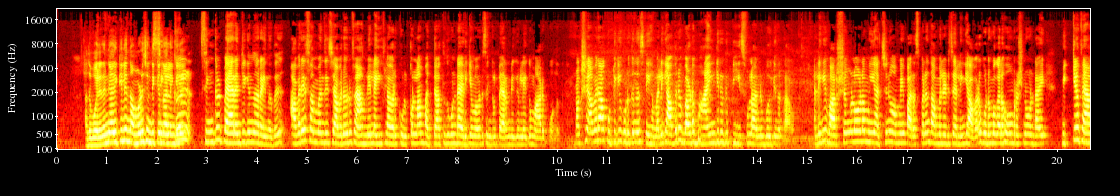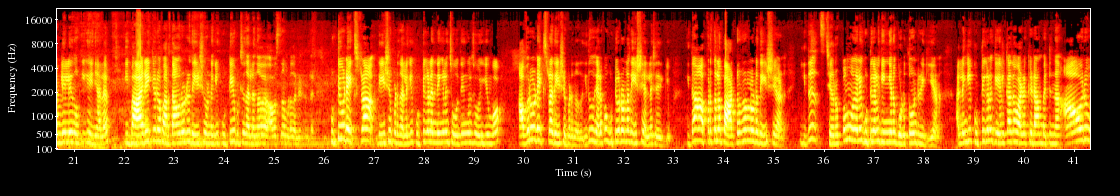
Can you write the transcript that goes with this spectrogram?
അതുപോലെ തന്നെ ആയിരിക്കില്ലേ നമ്മൾ ചിന്തിക്കുന്ന അല്ലെങ്കിൽ സിംഗിൾ പാരന്റിംഗ് എന്ന് പറയുന്നത് അവരെ സംബന്ധിച്ച് അവരൊരു ഫാമിലി ലൈഫിൽ അവർക്ക് ഉൾക്കൊള്ളാൻ പറ്റാത്തത് കൊണ്ടായിരിക്കും അവർ സിംഗിൾ പാരന്റിങ്ങിലേക്ക് മാറിപ്പോകുന്നത്. പക്ഷെ അവർ ആ കുട്ടിക്ക് കൊടുക്കുന്ന സ്നേഹം അല്ലെങ്കിൽ അവർ അവിടെ ഭയങ്കര ഒരു പീസ്ഫുൾ അനുഭവിക്കുന്നുണ്ടാവും. അല്ലെങ്കിൽ വർഷങ്ങളോളം ഈ അച്ഛനും അമ്മയും പരസ്പരം തമ്മിലടിച്ച് അല്ലെങ്കിൽ അവരുടെ കുടുംബകലഹവും പ്രശ്നവും ഉണ്ടായി മിക്ക ഫാമിലിയിൽ നോക്കിക്കഴിഞ്ഞാൽ ഈ ഭാര്യയ്ക്ക് ഒരു ഭർത്താവിനോട് ദേഷ്യം ഉണ്ടെങ്കിൽ കുട്ടിയെ പിടിച്ച് തല്ലുന്ന അവസ്ഥ നമ്മൾ കണ്ടിട്ടുണ്ട്. കുട്ടിയോട് എക്സ്ട്രാ ദേഷ്യപ്പെടുന്നത് അല്ലെങ്കിൽ കുട്ടികൾ എന്തെങ്കിലും ചോദ്യങ്ങൾ ചോദിക്കുമ്പോൾ അവരോട് എക്സ്ട്രാ ദേഷ്യപ്പെടുന്നത്. ഇത് ചിലപ്പോൾ കുട്ടിയോടുള്ള ദേഷ്യമല്ല ശരിക്കും. ഇത് ആ അപ്പുറത്തുള്ള പാർട്ട്ണറുകളോട് ദേഷ്യമാണ്. ഇത് ചെറുപ്പം മുതലേ കുട്ടികൾക്ക് ഇങ്ങനെ കൊടുത്തുകൊണ്ടിരിക്കുകയാണ് അല്ലെങ്കിൽ കുട്ടികൾ കേൾക്കാതെ വഴക്കിടാൻ പറ്റുന്ന ആ ഒരു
